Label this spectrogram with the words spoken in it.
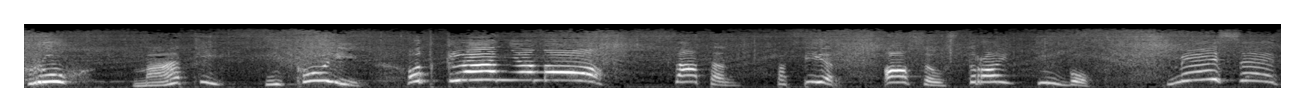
kruh, mati, nikoli, odklanjamo! Satan, papir, osel, stroj in bog. Mesec,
